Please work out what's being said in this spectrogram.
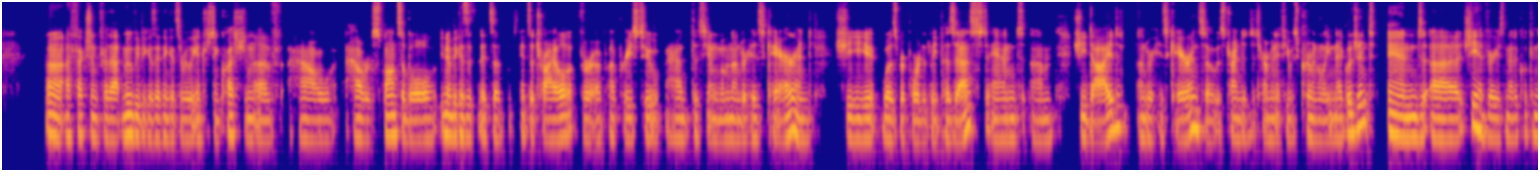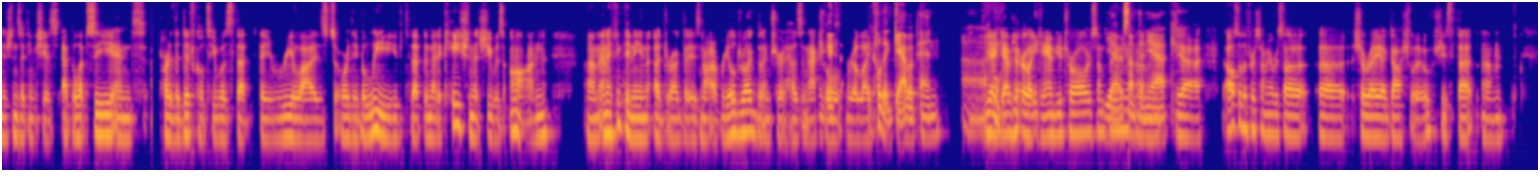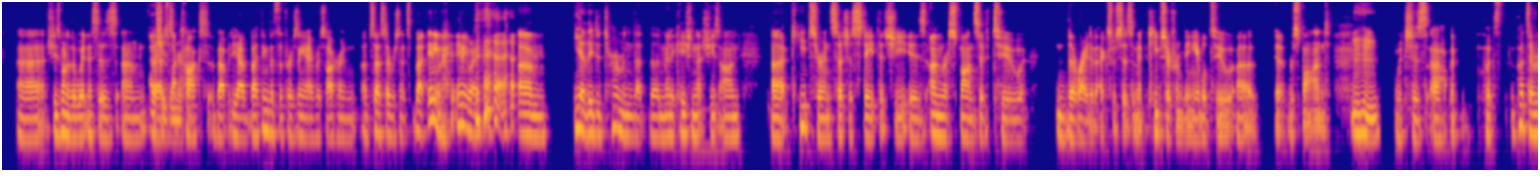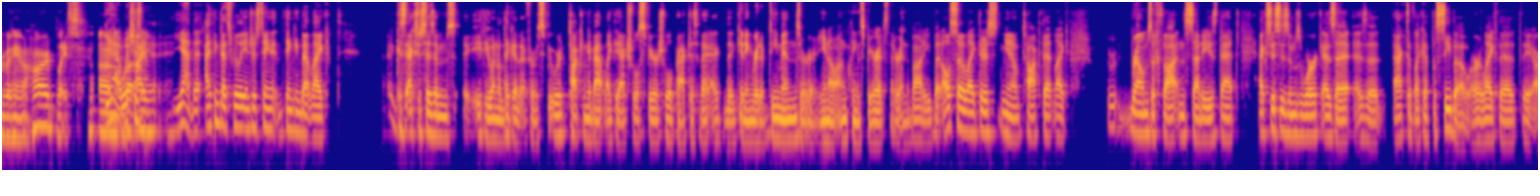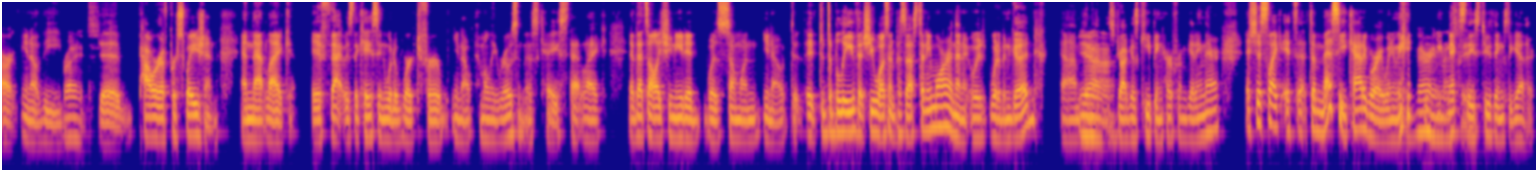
uh, affection for that movie because I think it's a really interesting question of how how responsible, you know, because it, it's a it's a trial for a, a priest who had this young woman under his care, and she was reportedly possessed, and um, she died under his care, and so it was trying to determine if he was criminally negligent, and uh, she had various medical conditions. I think she has epilepsy, and part of the difficulty was that they realized or they believed that the medication that she was on. Um, and I think they name a drug that is not a real drug, but I'm sure it has an actual real life. They called it gabapen. Uh, yeah, Gab- or like Gambuterol or something. Yeah, or something, Um, yeah. yeah. Also, the first time I ever saw uh, Sheree Aghdashloo, she's that. Um, uh, she's one of the witnesses. Um, Oh, that she's wonderful. Talks about, yeah. But I think that's the first thing I ever saw her, and obsessed ever since. But anyway, anyway, um, yeah, they determined that the medication that she's on uh, keeps her in such a state that she is unresponsive to the rite of exorcism. It keeps her from being able to uh, respond, Mhm. which is uh, puts puts everybody in a hard place. Um, Yeah, which is- I, Yeah, that, I think that's really interesting. Thinking that like, because exorcisms, if you want to think of it from, we're talking about like the actual spiritual practice of uh, the getting rid of demons or you know unclean spirits that are in the body, but also like there's you know talk that like realms of thought and studies that exorcisms work as a as a act of like a placebo or like the they are you know the right. the power of persuasion and that like if that was the case and would have worked for you know emily rose in this case that like that's all she needed was someone you know to to, to believe that she wasn't possessed anymore and then it would would have been good um Yeah. this drug is keeping her from getting there. It's just like it's a, it's a messy category when we, Very when we mix these two things together.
